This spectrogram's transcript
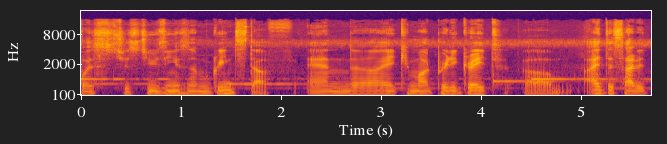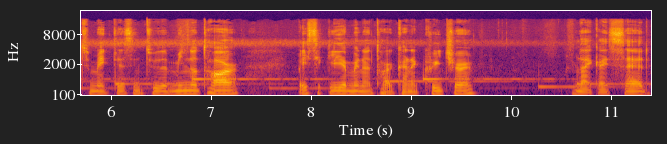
was just using some green stuff and uh, it came out pretty great. Um, I decided to make this into the Minotaur basically a Minotaur kind of creature. Like I said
